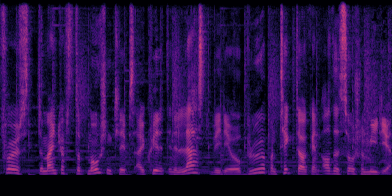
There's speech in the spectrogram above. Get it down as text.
First, the Minecraft stop motion clips I created in the last video blew up on TikTok and other social media.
